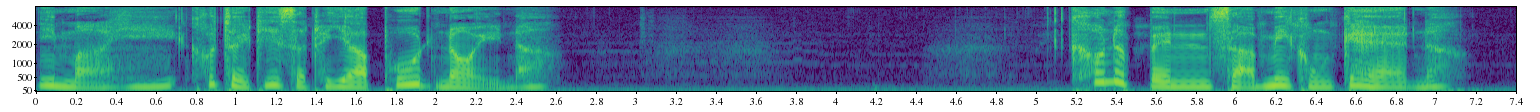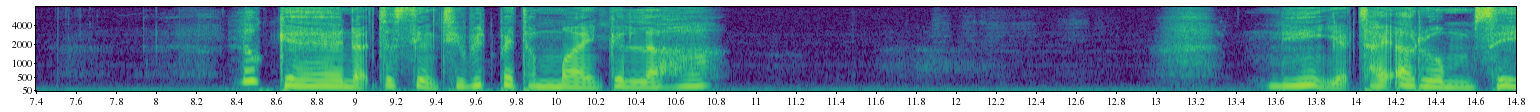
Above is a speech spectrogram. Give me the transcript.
นี่หมาฮีเข้าใจที่สัทยาพูดหน่อยนะ เขาน่ะเป็นสามีของแกนะ แล้วแกน่ะจะเสี่ยงชีวิตไปทำไมกันล่ะฮะ นี่อย่าใช้อารมณ์สิ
